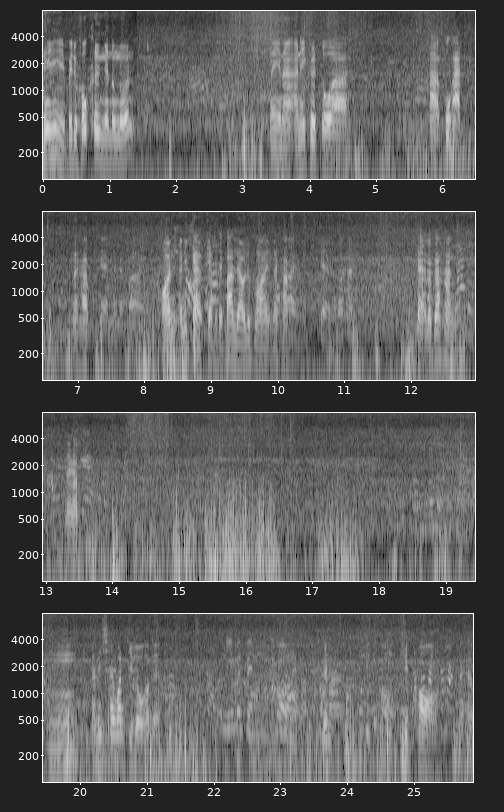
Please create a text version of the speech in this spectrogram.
นี่นี่ไปดูเขาคลึงกันตรงนู้น นี่นะ อันนี้คือตัวอ่าปูอัดนะครับ แกะมาจากบ้านอ๋ออันนี้อันนี้แกะแกะมาจากบ้านแล้วเรียบร้อยนะครับใช่ครับแกะแล้วก็หั่น แกะแล้วก็หั่นได้เลยครับนะครับ อืม อันนี้ใช้วันกิโลครับเนี่ย อันนี้มันเป็นห่อเลยครับเป็นสิบห่อสิบห่อนะครับ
